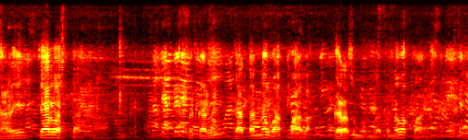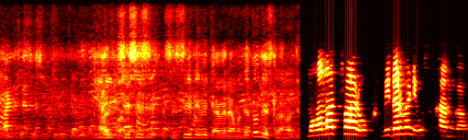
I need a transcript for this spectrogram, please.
साडेचार वाजता सकाळी जाताना वाघ पाहिला. घरासमोरून जाताना वाघ पाहिला. सीसीटीव्ही कॅमेऱ्यामध्ये तो दिसला. मोहम्मद फारुख विदर्भ न्यूज खामगाव.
